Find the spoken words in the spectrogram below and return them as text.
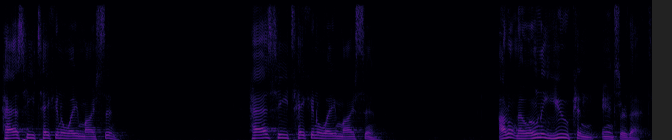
has he taken away my sin? Has he taken away my sin? I don't know, only you can answer that.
